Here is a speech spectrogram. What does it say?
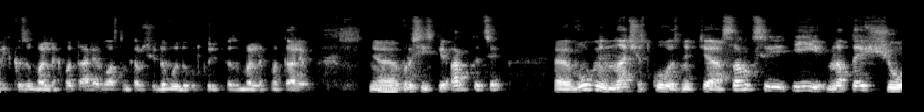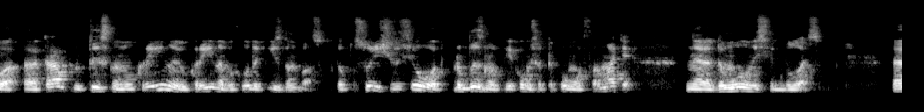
рідкоземельних металів, власне кажучи, до видобутку рідкоземельних металів Мгм. в російській Арктиці. Е, В обмін на часткове зняття санкцій і на те, що е, Трамп тисне на Україну, і Україна виходить із Донбасу. Тобто, судячи з усього, от приблизно в якомусь от такому от форматі е, домовленість відбулася.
